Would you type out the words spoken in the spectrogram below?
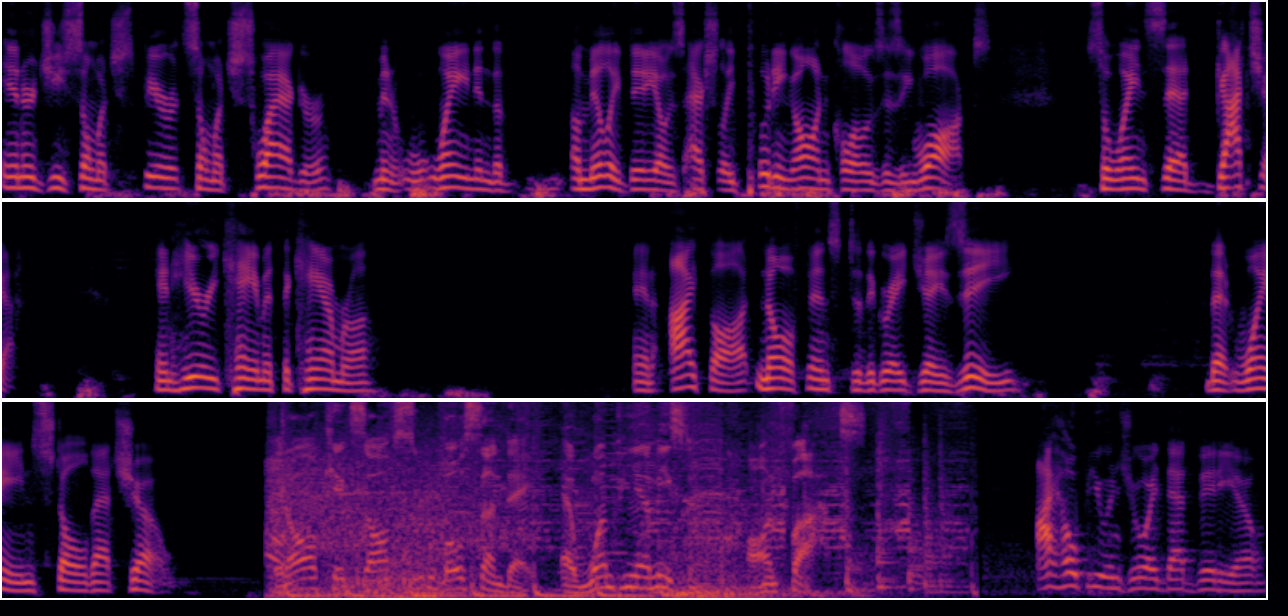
energy, so much spirit, so much swagger. I mean, Wayne in the A Milli video is actually putting on clothes as he walks. So Wayne said, Gotcha. And here he came at the camera. And I thought, no offense to the great Jay Z, that Wayne stole that show. It all kicks off Super Bowl Sunday at 1 p.m. Eastern on Fox. I hope you enjoyed that video.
